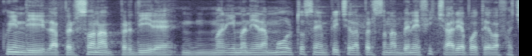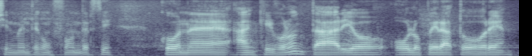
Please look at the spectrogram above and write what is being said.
Quindi la persona, per dire in maniera molto semplice, la persona beneficiaria poteva facilmente confondersi con eh, anche il volontario o l'operatore.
